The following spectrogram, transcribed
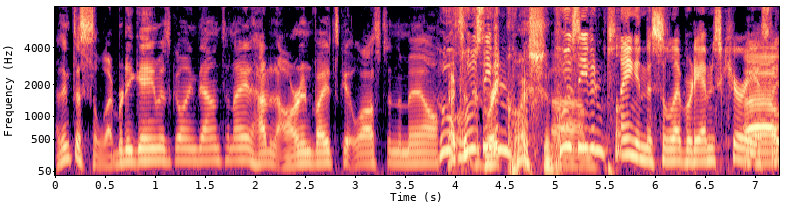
I think the celebrity game is going down tonight. How did our invites get lost in the mail? Who, That's a who's great even question. Who's even playing in the celebrity? I'm just curious. Uh, Like,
